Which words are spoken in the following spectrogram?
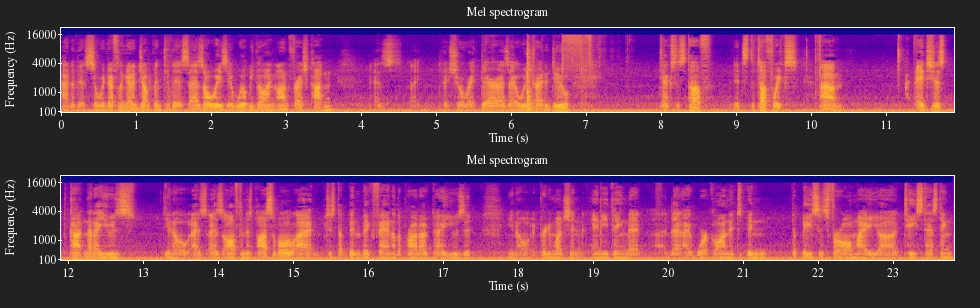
out of this. So we're definitely going to jump into this. As always, it will be going on fresh cotton, as I, I show right there, as I always try to do. Texas Tough. It's the Tuff Wix. Um, it's just cotton that I use you know, as, as often as possible. I've just I've been a big fan of the product. I use it, you know, pretty much in anything that uh, that I work on. It's been the basis for all my uh, taste testing,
